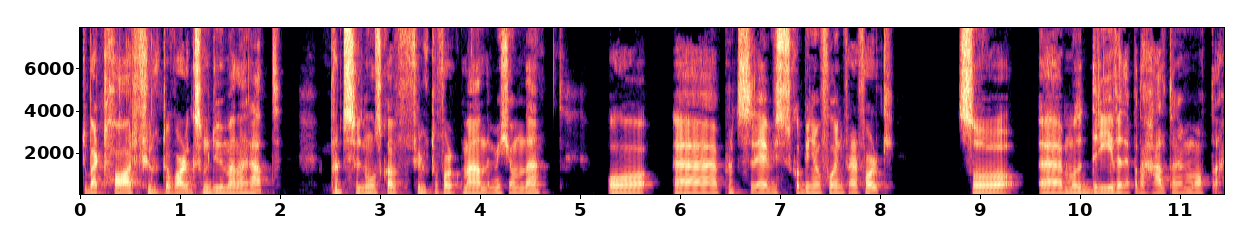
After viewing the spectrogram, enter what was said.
Du bare tar fullt av valg som du mener er rett. Plutselig nå skal fullt av folk mene mye om det, og eh, plutselig, hvis du skal begynne å få inn flere folk, så eh, må du drive det på en helt annen måte.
